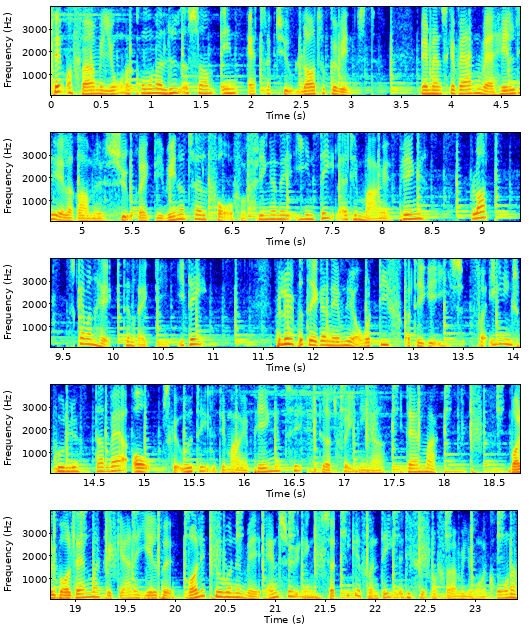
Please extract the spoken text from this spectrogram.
45 millioner kroner lyder som en attraktiv lottogevinst. Men man skal hverken være heldig eller ramme syv rigtige vindertal for at få fingrene i en del af de mange penge. Blot skal man have den rigtige idé. Beløbet dækker nemlig over DIF og DGI's foreningspulje, der hver år skal uddele de mange penge til idrætsforeninger i Danmark. Volleyball Danmark vil gerne hjælpe volleyklubberne med ansøgning, så de kan få en del af de 45 millioner kroner.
